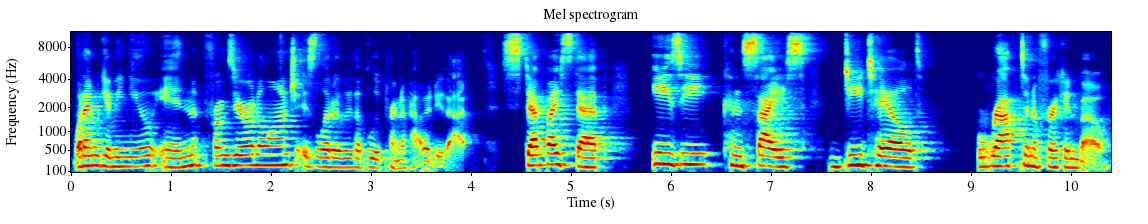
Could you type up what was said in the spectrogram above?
what I'm giving you in From Zero to Launch is literally the blueprint of how to do that. Step by step, easy, concise, detailed, wrapped in a freaking bow.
